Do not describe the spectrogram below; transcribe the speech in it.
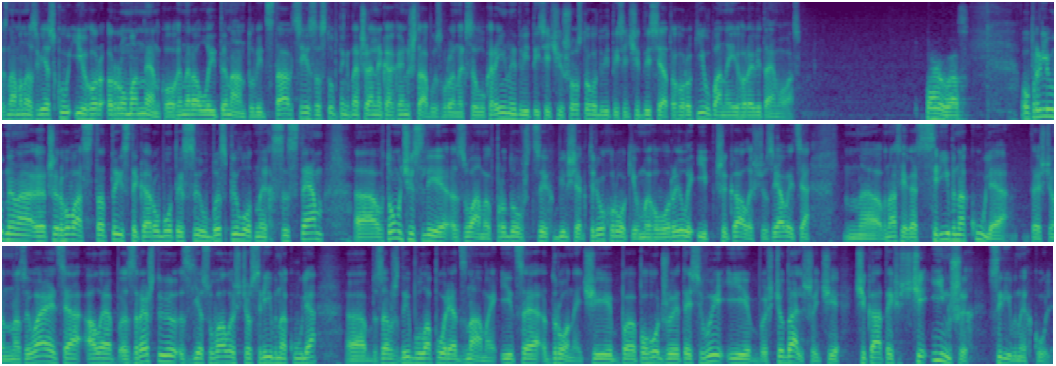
З нами на зв'язку Ігор Романенко, генерал-лейтенант у відставці, заступник начальника генштабу збройних сил України 2006-2010 років. Пане Ігоре, вітаємо вас. Вітаю вас. Оприлюднена е, чергова статистика роботи сил безпілотних систем, Е, в тому числі з вами впродовж цих більше як трьох років ми говорили і чекали, що з'явиться е, в нас якась срібна куля, те, що називається, але зрештою з'ясувало, що срібна куля завжди була поряд з нами, і це дрони. Чи погоджуєтесь ви, і що далі? Чи чекати ще інших срібних куль?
